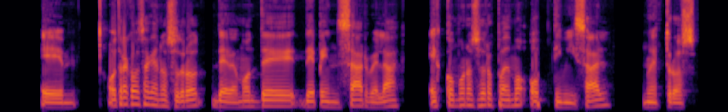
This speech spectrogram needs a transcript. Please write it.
Eh, otra cosa que nosotros debemos de, pensar, ¿verdad? Es cómo nosotros podemos optimizar nuestros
